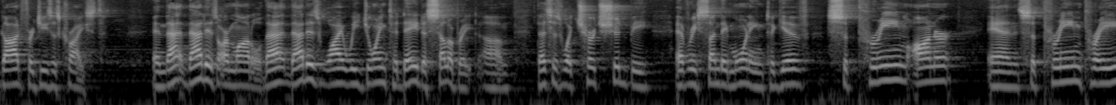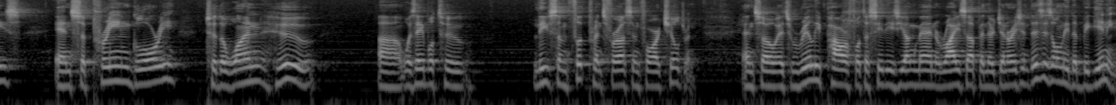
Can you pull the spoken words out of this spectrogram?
God for Jesus Christ. And that, that is our model. That, that is why we join today to celebrate. Um, this is what church should be every Sunday morning to give supreme honor and supreme praise and supreme glory to the one who uh, was able to leave some footprints for us and for our children. And so it's really powerful to see these young men rise up in their generation. This is only the beginning.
